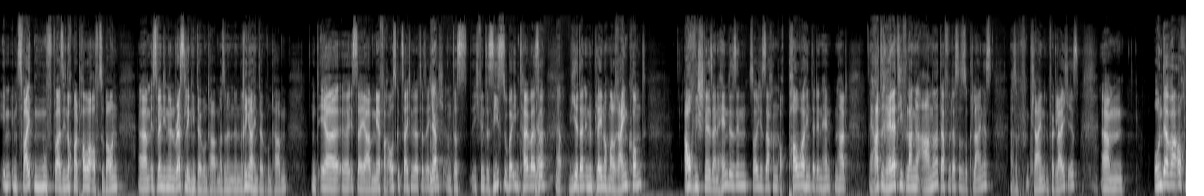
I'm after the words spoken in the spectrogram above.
im, im zweiten Move quasi nochmal Power aufzubauen, ähm, ist, wenn die einen Wrestling-Hintergrund haben, also einen, einen Ringer-Hintergrund haben. Und er äh, ist da ja mehrfach ausgezeichneter tatsächlich. Ja. Und das, ich finde, das siehst du bei ihm teilweise, ja, ja. wie er dann in den Play nochmal reinkommt. Auch wie schnell seine Hände sind, solche Sachen, auch Power hinter den Händen hat. Er hat relativ lange Arme, dafür, dass er so klein ist. Also klein im Vergleich ist. Ähm, und er war auch,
